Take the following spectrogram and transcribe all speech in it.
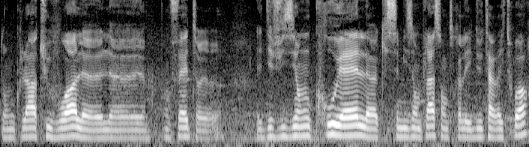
Donc là, tu vois en fait, les divisions cruelles qui s'est mise en place entre les deux territoires.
